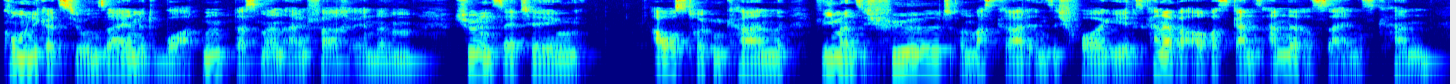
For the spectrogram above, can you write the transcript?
Kommunikation sein mit Worten, dass man einfach in einem schönen Setting ausdrücken kann, wie man sich fühlt und was gerade in sich vorgeht. Es kann aber auch was ganz anderes sein. Es kann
